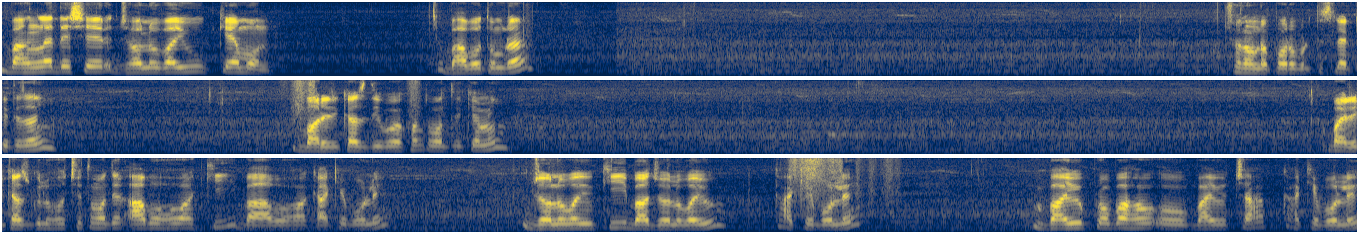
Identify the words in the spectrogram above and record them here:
বাংলাদেশের জলবায়ু কেমন? ভাবো তোমরা। চলো আমরা পরবর্তী স্লাইডটিতে যাই। বাড়ির কাজ দিব এখন তোমাদেরকে আমি। বাড়ির কাজগুলো হচ্ছে তোমাদের আবহাওয়া কি বা আবহাওয়া কাকে বলে, জলবায়ু কি বা জলবায়ু কাকে বলে, বায়ু প্রবাহ ও বায়ু চাপ কাকে বলে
